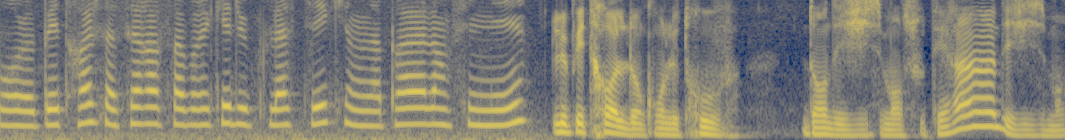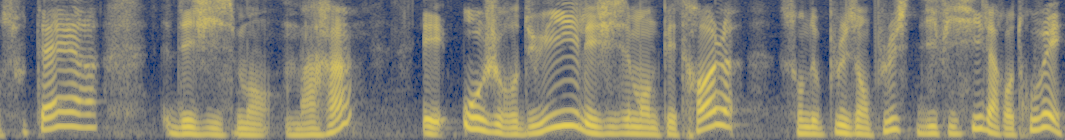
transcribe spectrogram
Pour le pétrole, ça sert à fabriquer du plastique. Il n'y en a pas à l'infini. Le pétrole, donc, on le trouve dans des gisements souterrains, des gisements sous terre, des gisements marins. Et aujourd'hui, les gisements de pétrole sont de plus en plus difficiles à retrouver.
